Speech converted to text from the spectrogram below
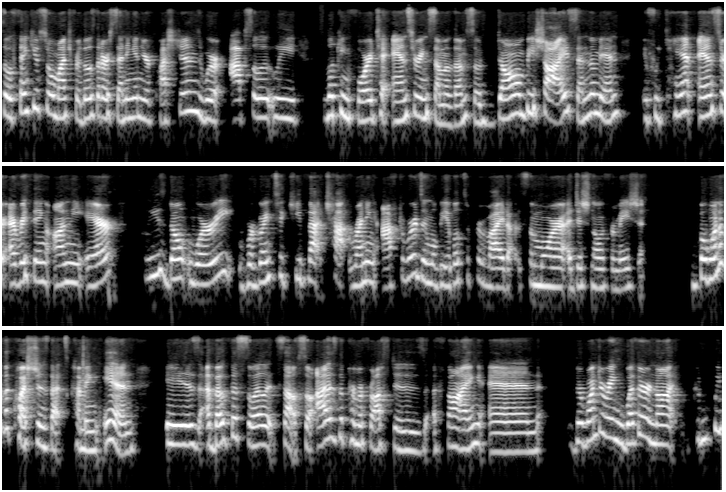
so thank you so much for those that are sending in your questions. We're absolutely looking forward to answering some of them. So don't be shy, send them in. If we can't answer everything on the air, please don't worry. We're going to keep that chat running afterwards and we'll be able to provide some more additional information. But one of the questions that's coming in is about the soil itself. So as the permafrost is thawing and they're wondering whether or not, couldn't we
